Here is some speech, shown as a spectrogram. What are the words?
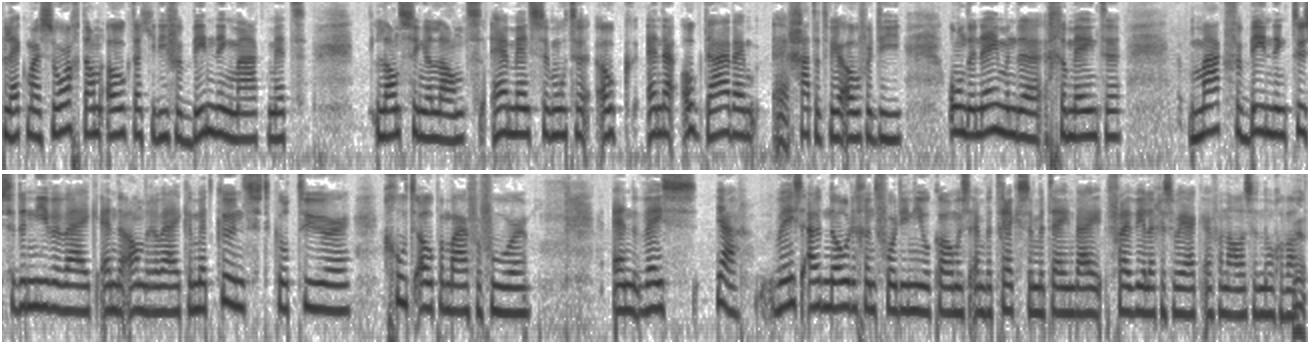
plek. Maar zorg dan ook dat je die verbinding maakt met Lansingerland. Hè, mensen moeten ook, en daar, ook daarbij eh, gaat het weer over die ondernemende gemeenten. Maak verbinding tussen de nieuwe wijk en de andere wijken met kunst, cultuur, goed openbaar vervoer. En wees, ja, wees uitnodigend voor die nieuwkomers en betrek ze meteen bij vrijwilligerswerk en van alles en nog wat. Ja,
